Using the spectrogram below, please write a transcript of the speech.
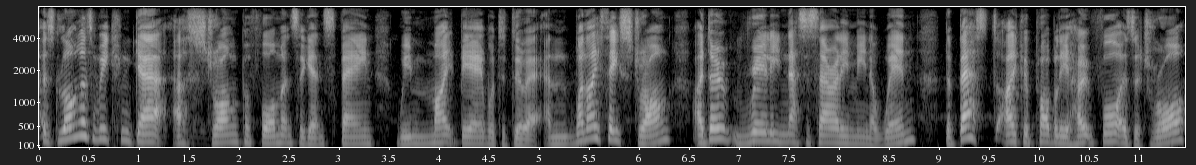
as long as we can get a strong performance against Spain, we might be able to do it. And when I say strong, I don't really necessarily mean a win. The best I could probably hope for is a draw.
